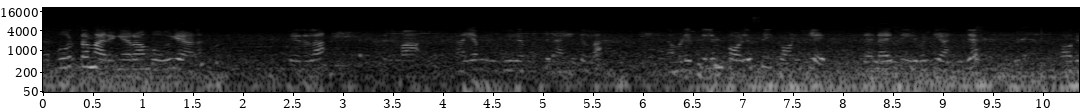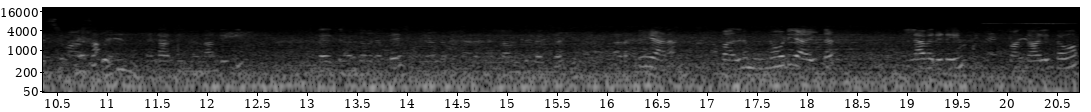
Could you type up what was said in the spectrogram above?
മുഹൂർത്തം അരങ്ങേറാൻ പോവുകയാണ്. കേരള സിനിമ നയം രൂപീകരണത്തിനായിട്ടുള്ള നമ്മുടെ ഫിലിം പോളിസി കോൺക്ലേവ് രണ്ടായിരത്തി ഇരുപത്തി അഞ്ച് ഓഗസ്റ്റ് മാസം രണ്ടായിരത്തി ഇരുപതാം തീയതി തിരുവനന്തപുരത്തെ തിരുവനന്തപുരം ലൗഞ്ചിൽ വെച്ച് നടക്കുകയാണ്. അപ്പോൾ അതിന് മുന്നോടിയായിട്ട് എല്ലാവരുടെയും പങ്കാളിത്തവും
